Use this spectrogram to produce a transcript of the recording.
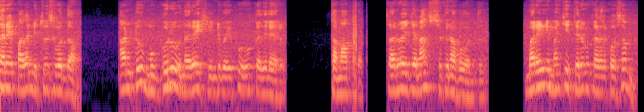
సరే పదండి చూసి వద్దాం అంటూ ముగ్గురు నరేష్ ఇంటి వైపు కదిలారు. సమాప్తం. సర్వేజన సుఖినభవంతు. మరిన్ని మంచి తెలుగు కథల కోసం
